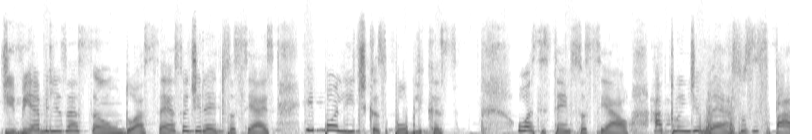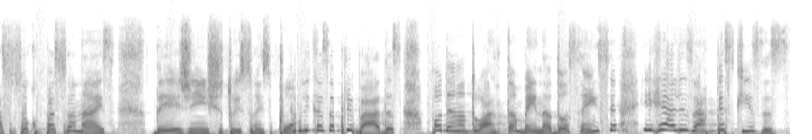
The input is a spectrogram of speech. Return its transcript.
de viabilização do acesso a direitos sociais e políticas públicas. O assistente social atua em diversos espaços ocupacionais, desde instituições públicas a privadas, podendo atuar também na docência e realizar pesquisas.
